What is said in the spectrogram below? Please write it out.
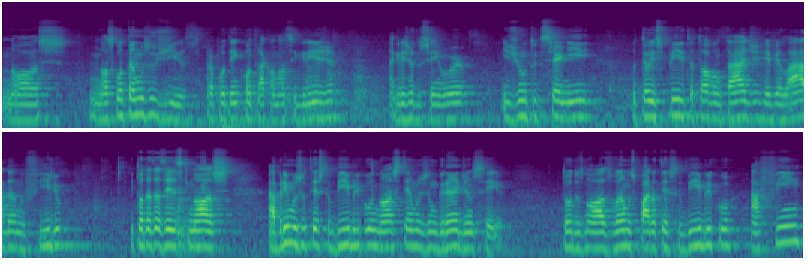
Nós nós contamos os dias para poder encontrar com a nossa igreja, a igreja do Senhor, e junto discernir no teu espírito a tua vontade revelada no Filho. Todas as vezes que nós abrimos o texto bíblico, nós temos um grande anseio. Todos nós vamos para o texto bíblico a fim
